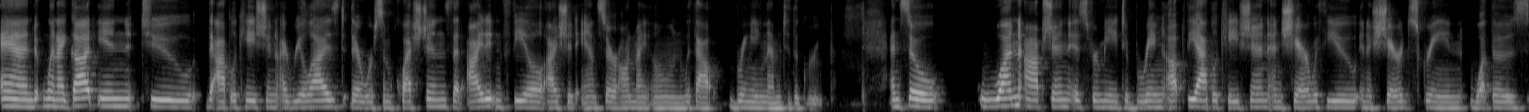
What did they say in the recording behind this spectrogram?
And when I got into the application, I realized there were some questions that I didn't feel I should answer on my own without bringing them to the group. And so one option is for me to bring up the application and share with you in a shared screen what those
